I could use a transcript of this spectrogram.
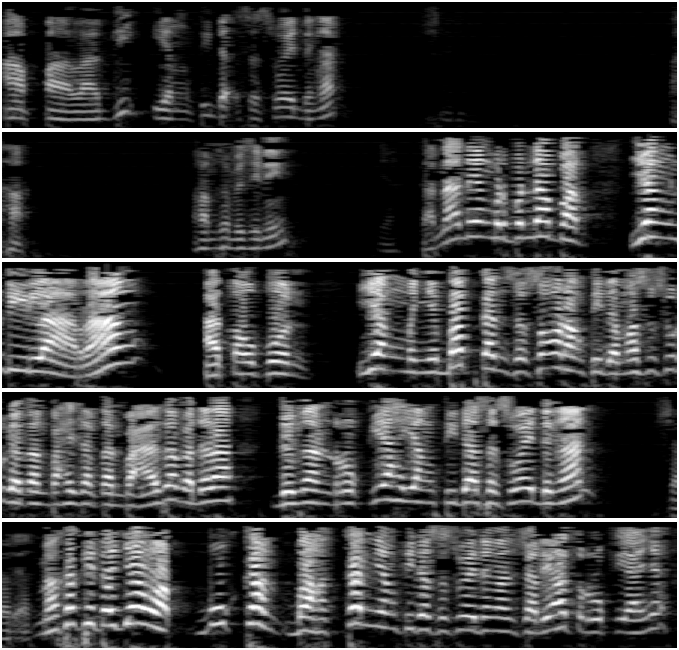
apalagi yang tidak sesuai dengan syariat. Paham? Paham sampai sini? Ya. Karena ada yang berpendapat yang dilarang ataupun yang menyebabkan seseorang tidak masuk surga tanpa hisab tanpa azab adalah dengan rukyah yang tidak sesuai dengan syariat. Maka kita jawab, bukan bahkan yang tidak sesuai dengan syariat rukyahnya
